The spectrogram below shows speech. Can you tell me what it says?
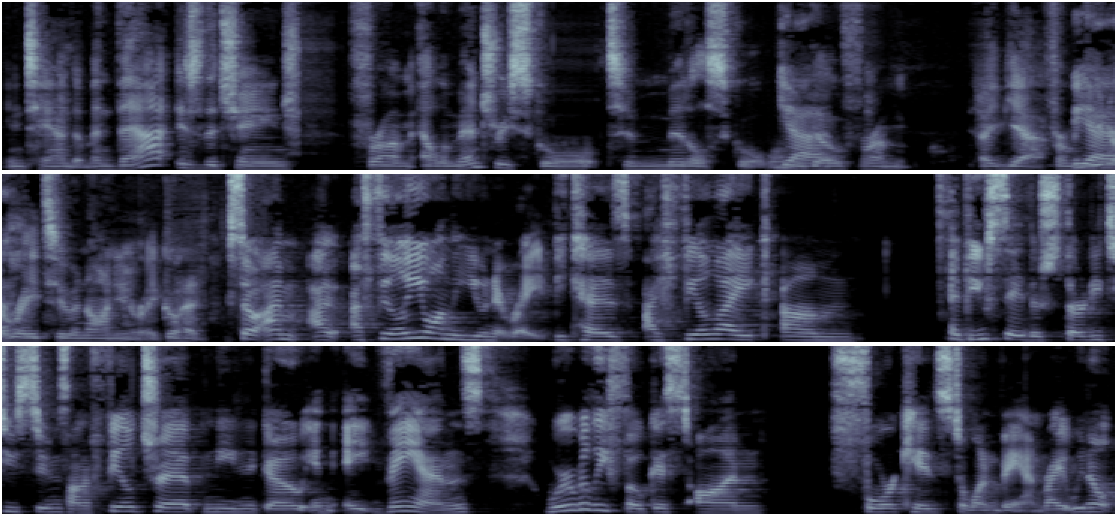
in tandem and that is the change from elementary school to middle school when yeah. we go from uh, yeah from a yeah. unit rate to a non-unit rate go ahead so i'm I, I feel you on the unit rate because i feel like um if you say there's 32 students on a field trip needing to go in eight vans we're really focused on four kids to one van, right? We don't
